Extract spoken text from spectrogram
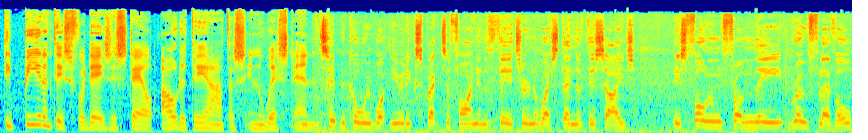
typerend is voor deze stijl oude theaters in West End. Typical with what you would expect to find in a theatre in the West End of this age. It's fallen from the roof level,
